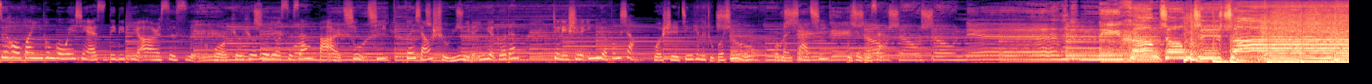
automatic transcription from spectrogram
最后，欢迎通过微信 s d d t 二二四四或 QQ 六六四三八二七五七分享属于你的音乐歌单。这里是音乐风向，我是今天的主播心如，我们下期不见不散。小少年，你横冲直撞。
